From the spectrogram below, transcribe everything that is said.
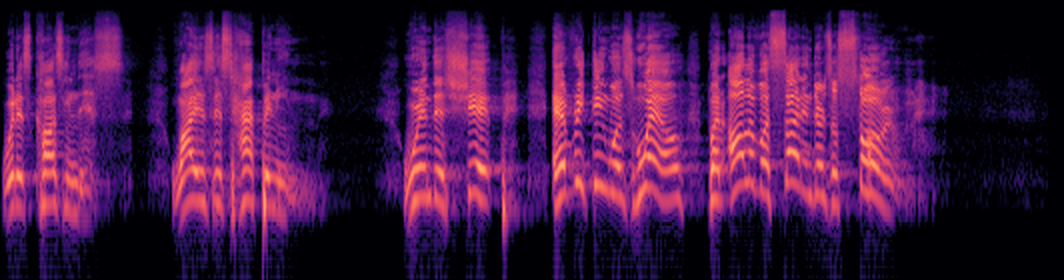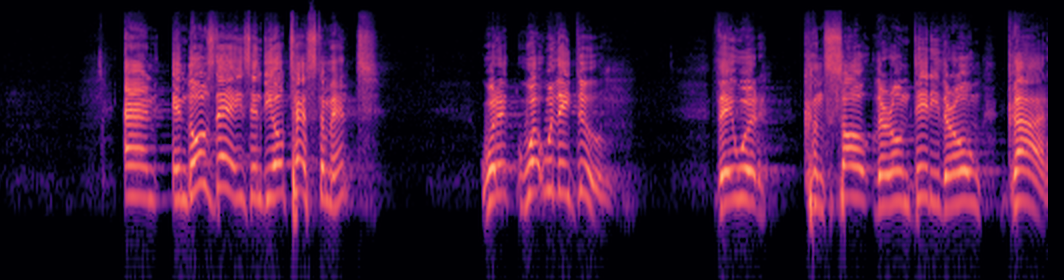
what is causing this? Why is this happening? We're in this ship, everything was well, but all of a sudden there's a storm. And in those days, in the Old Testament, what, it, what would they do? They would consult their own deity, their own God.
